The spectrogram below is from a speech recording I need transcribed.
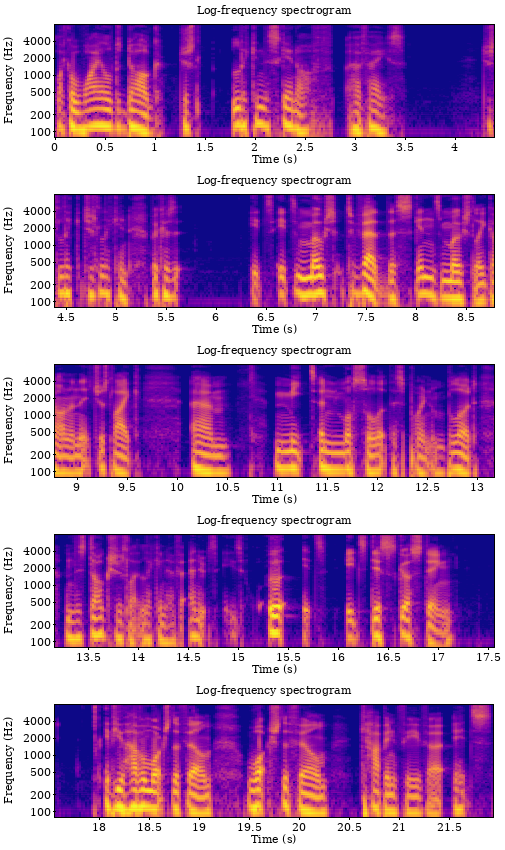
like a wild dog just licking the skin off her face just lick just licking because it's it's most to be fair the skin's mostly gone and it's just like um, meat and muscle at this point and blood and this dog's just like licking her and it's it's uh, it's it's disgusting if you haven't watched the film, watch the film Cabin Fever. It's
